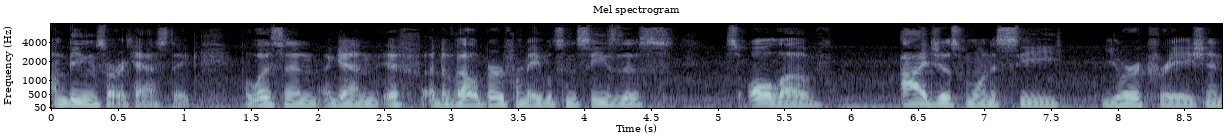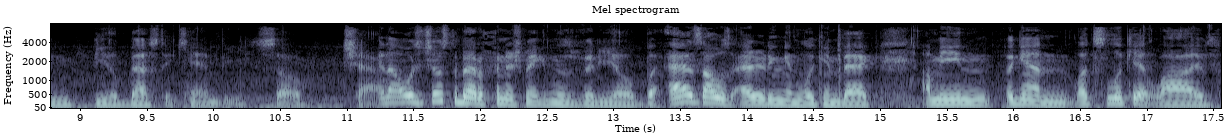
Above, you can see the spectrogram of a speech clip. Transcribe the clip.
I'm being sarcastic. But listen, again, if a developer from Ableton sees this, it's all love. I just want to see your creation be the best it can be. So ciao. And I was just about to finish making this video, but as I was editing and looking back, I mean, again, let's look at live.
